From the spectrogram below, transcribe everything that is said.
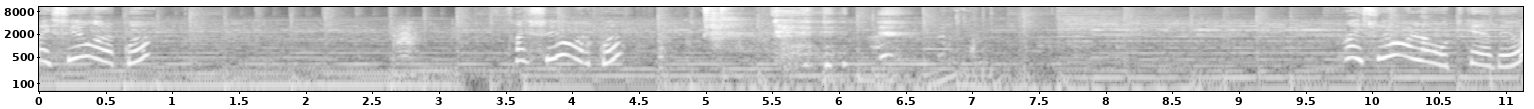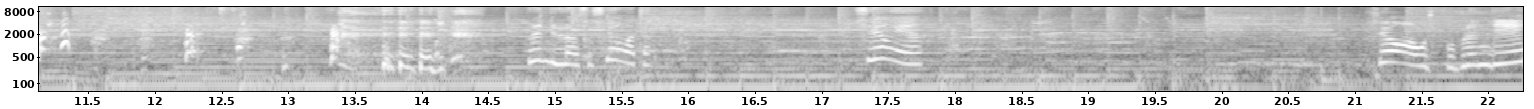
아니 수영할 거야? 아니 수영할 거야? 아니 수영하려면 어떻게 해야 돼요? 브랜디 일로 와서 수영하자 수영해야 수영하고 싶어 브랜디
